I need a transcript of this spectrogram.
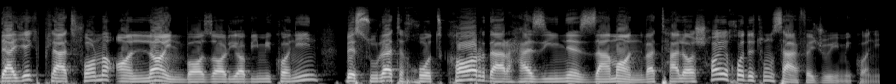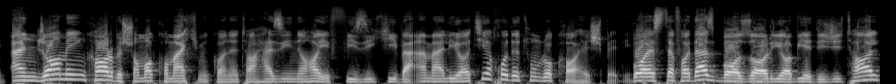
در یک پلتفرم آنلاین بازاریابی می‌کنین به صورت خود خودکار در هزینه زمان و تلاش های خودتون صرفه جویی می‌کنید انجام این کار به شما کمک می‌کنه تا هزینه های فیزیکی و عملیاتی خودتون رو کاهش بدید با استفاده از بازاریابی دیجیتال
